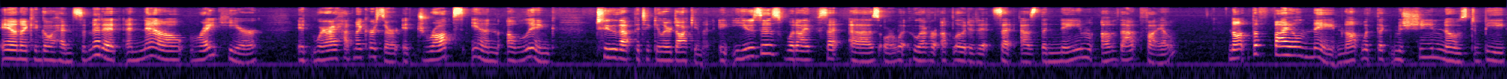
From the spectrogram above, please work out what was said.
and I can go ahead and submit it and now right here it where I had my cursor, it drops in a link to that particular document. It uses what I've set as, or what whoever uploaded it set as the name of that file, not the file name, not what the machine knows to be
